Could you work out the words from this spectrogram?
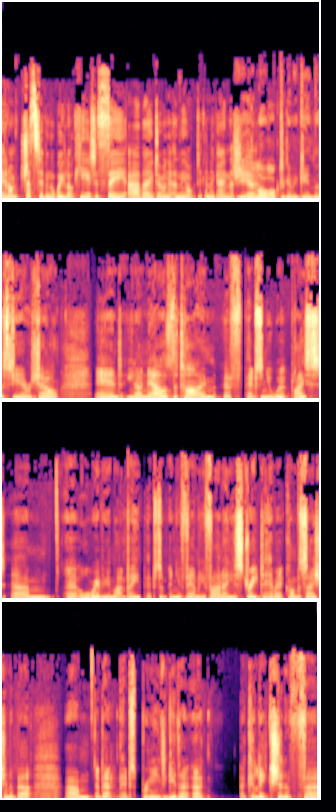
and I'm just having a wee look here to see are they doing it in the Octagon again this year? yeah, low octagon again this year, Rochelle. And you know now's the time. If perhaps in your workplace um, uh, or wherever you might be, perhaps in your family, your whānau, your street, to have a conversation about um, about perhaps bringing together a a collection of uh,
